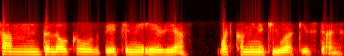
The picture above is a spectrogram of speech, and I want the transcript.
from the local the area what community work is done.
